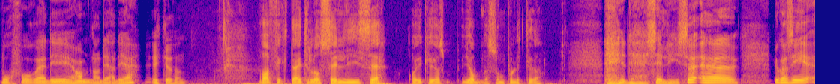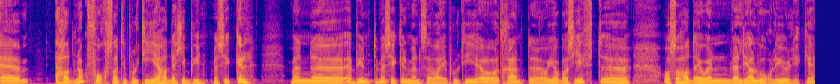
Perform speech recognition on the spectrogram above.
Hvorfor er de havna der de er? Ikke sant? Hva fikk deg til å se lyset, og ikke jobbe som politi, da? Det ser lyset. Eh, du kan si eh, Jeg hadde nok fortsatt i politiet, hadde jeg ikke begynt med sykkel. Men eh, jeg begynte med sykkel mens jeg var i politiet, og trente og jobba skift. eh, og så hadde jeg jo en veldig alvorlig ulykke.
